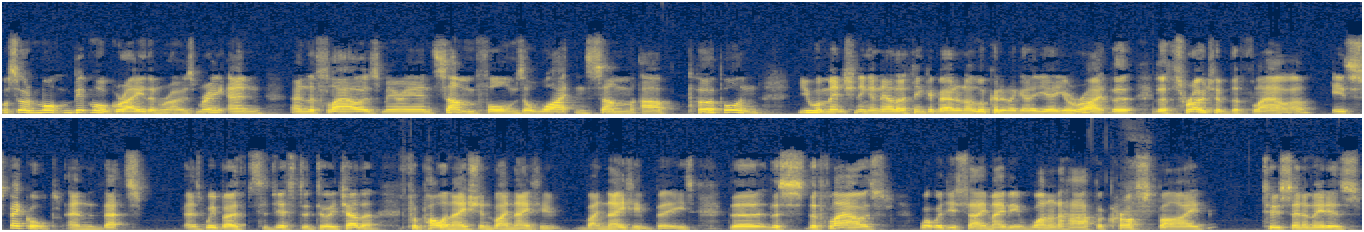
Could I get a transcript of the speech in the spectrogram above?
or sort of more, a bit more grey than rosemary. And and the flowers, Marianne, some forms are white and some are purple. And you were mentioning, and now that I think about it and I look at it, I go, yeah, you're right. The the throat of the flower is speckled, and that's as we both suggested to each other, for pollination by native by native bees. The the the flowers what would you say? Maybe one and a half across by two centimetres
